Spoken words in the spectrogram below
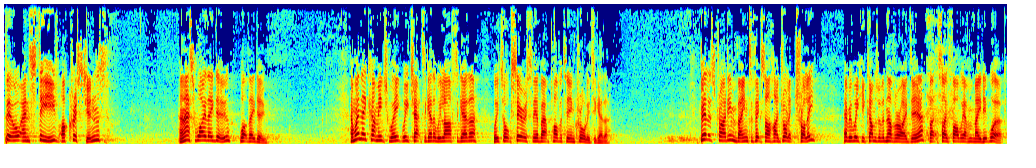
Bill and Steve are Christians, and that's why they do what they do. And when they come each week, we chat together, we laugh together, we talk seriously about poverty in Crawley together. Bill has tried in vain to fix our hydraulic trolley. Every week he comes with another idea, but so far we haven't made it work.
